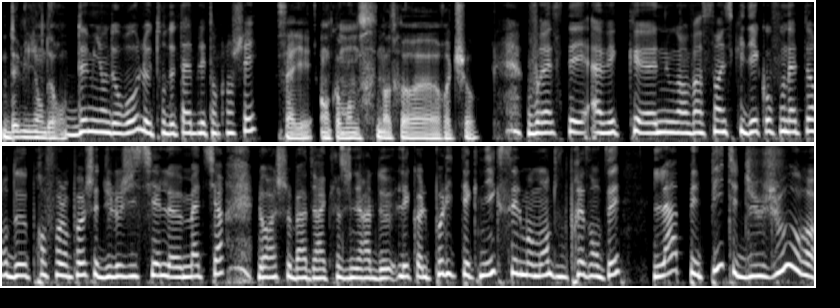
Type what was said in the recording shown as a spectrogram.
2 millions d'euros. 2 millions d'euros. Le tour de table est enclenché? Ça y est, on commence notre euh, roadshow. Vous restez avec euh, nous, hein, Vincent Escudier, cofondateur de Prof en Poche et du logiciel euh, Mathia. Laura Chebard, directrice générale de l'école Polytechnique. C'est le moment de vous présenter la pépite du jour.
